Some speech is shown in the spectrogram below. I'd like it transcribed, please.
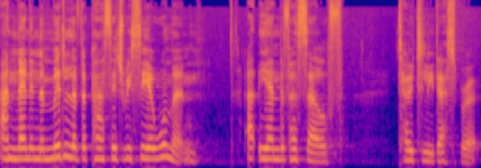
And then in the middle of the passage, we see a woman at the end of herself, totally desperate.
